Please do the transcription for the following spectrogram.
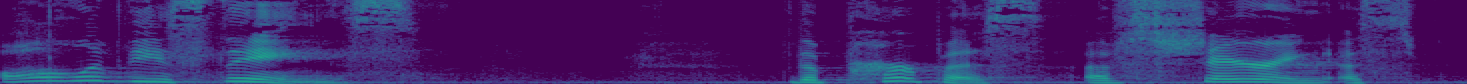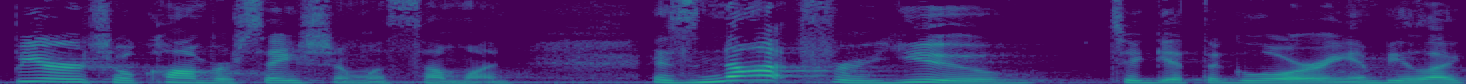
All of these things, the purpose of sharing a spiritual conversation with someone is not for you to get the glory and be like,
